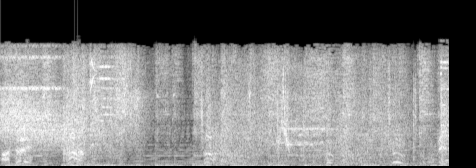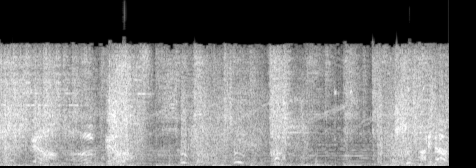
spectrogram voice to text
当たれあれだ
